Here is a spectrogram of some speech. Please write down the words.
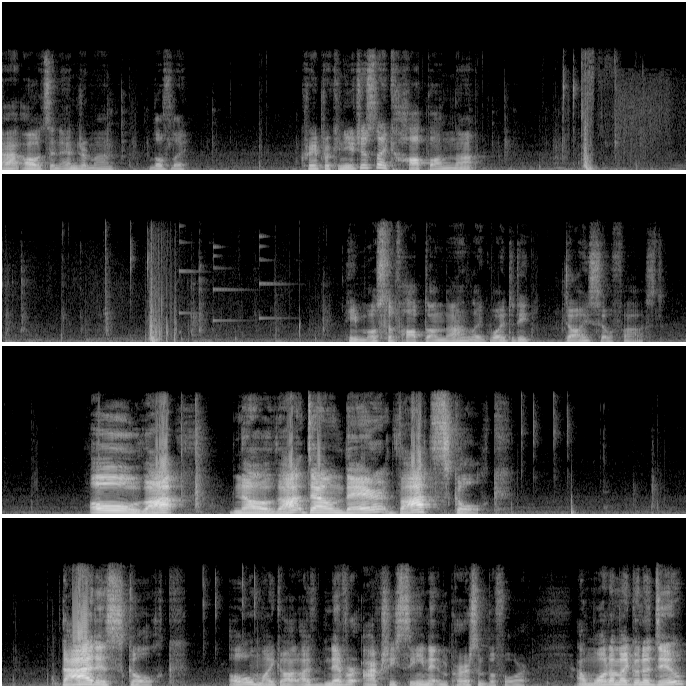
That? Oh, it's an Enderman. Lovely. Creeper, can you just, like, hop on that? He must have hopped on that. Like, why did he die so fast? Oh, that... No, that down there, that's Sculk. That is Sculk. Oh my god, I've never actually seen it in person before. And what am I going to do?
